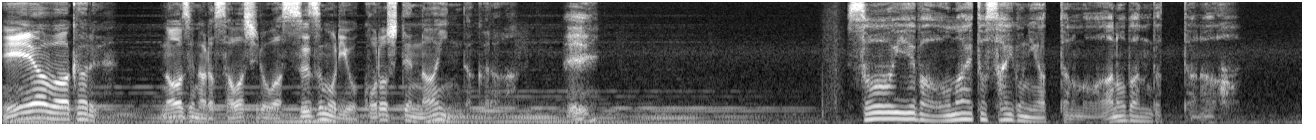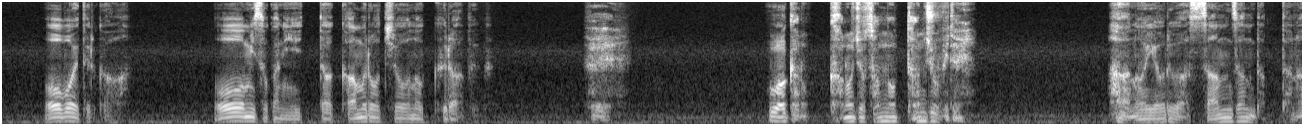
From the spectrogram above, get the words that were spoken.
いやわかる。なぜなら沢城は鈴森を殺してないんだから。え？そういえばお前と最後に会ったのもあの晩だったな覚えてるか？大晦日に行ったカムロ町のクラブ。え。え若の彼女さんの誕生日で。あの夜は散々だったな。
